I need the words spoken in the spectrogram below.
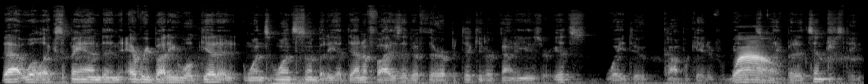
that will expand and everybody will get it once once somebody identifies it if they're a particular kind of user it's way too complicated for me Wow. to explain but it's interesting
